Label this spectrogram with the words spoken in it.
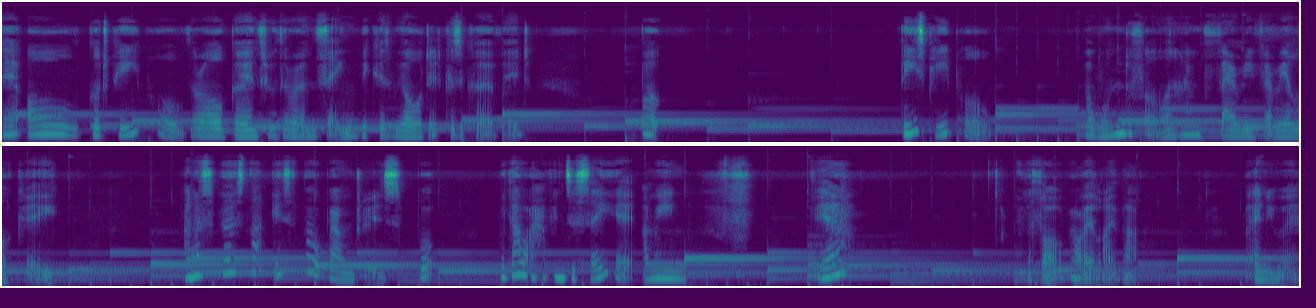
They're all good people. They're all going through their own thing because we all did because of COVID. But these people are wonderful, and I'm very, very lucky. And I suppose that is about boundaries, but without having to say it. I mean, yeah, never thought about it like that. But anyway,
